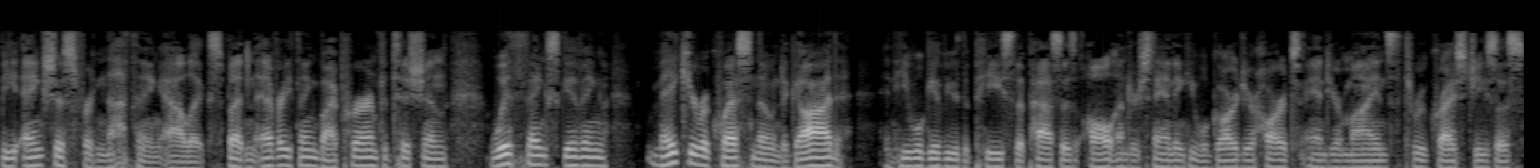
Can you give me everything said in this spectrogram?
Be anxious for nothing, Alex, but in everything by prayer and petition with thanksgiving, make your requests known to God, and He will give you the peace that passes all understanding. He will guard your hearts and your minds through Christ Jesus.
